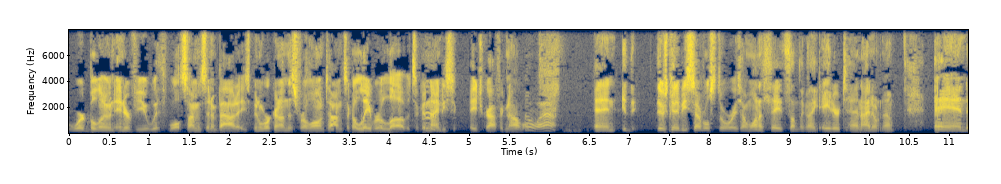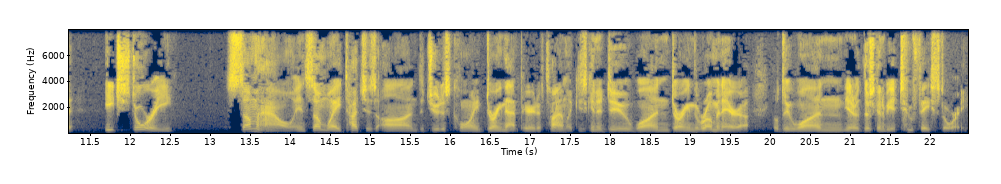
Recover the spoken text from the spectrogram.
word balloon interview with Walt Simonson about it. He's been working on this for a long time. It's like a labor of love. It's like a 96 page graphic novel Oh wow. and it, there's going to be several stories. I want to say it's something like eight or ten. I don't know. And each story somehow, in some way, touches on the Judas coin during that period of time. Like he's going to do one during the Roman era. He'll do one. You know, there's going to be a Two Face story.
